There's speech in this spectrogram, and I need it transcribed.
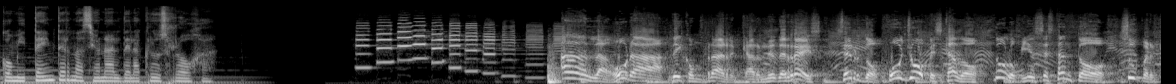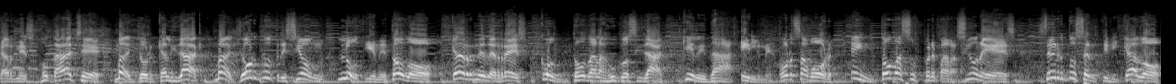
Comité Internacional de la Cruz Roja. A la hora de comprar carne de res, cerdo, pollo o pescado, no lo pienses tanto. Supercarnes JH, mayor calidad, mayor nutrición, lo tiene todo. Carne de res con toda la jugosidad que le da el mejor sabor en todas sus preparaciones. Cerdo certificado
